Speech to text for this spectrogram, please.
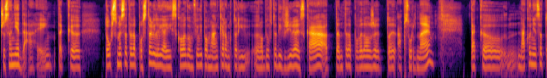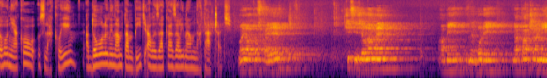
Čo sa nedá, hej. Tak e, to už sme sa teda postavili aj s kolegom Filipom Hankerom, ktorý robil vtedy v ŽVSK a ten teda povedal, že to je absurdné tak e, nakoniec sa toho nejako zľakli a dovolili nám tam byť, ale zakázali nám natáčať. Moja otázka je, či si želáme aby sme boli natáčaní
